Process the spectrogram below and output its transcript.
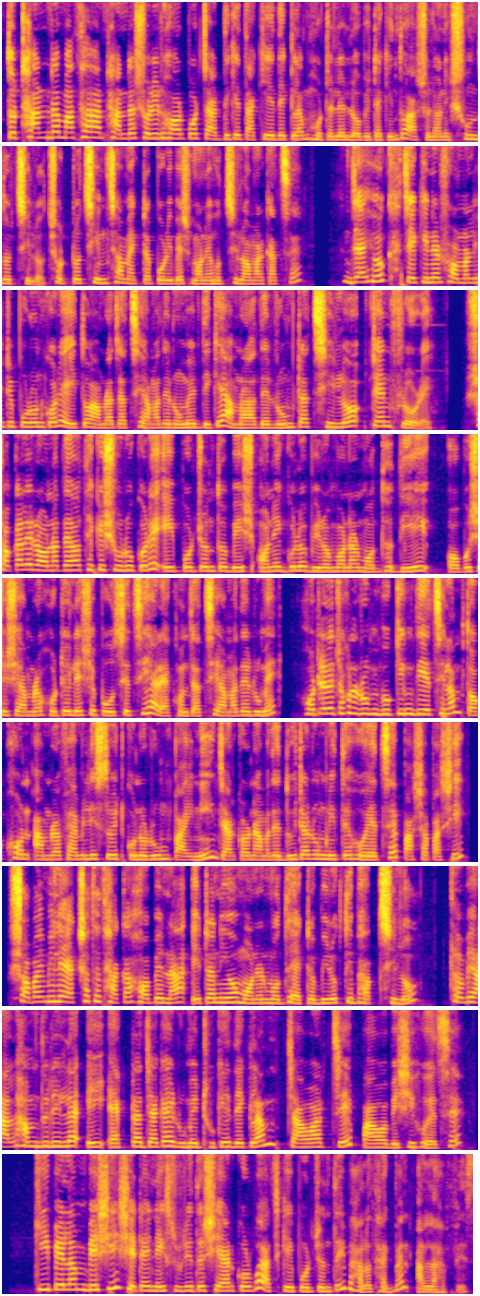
তো ঠান্ডা মাথা, ঠান্ডা শরীর হওয়ার পর চারদিকে তাকিয়ে দেখলাম হোটেলের লবিটা কিন্তু আসলে অনেক সুন্দর ছিল। ছোট্ট ছিমছাম একটা পরিবেশ মনে হচ্ছিল আমার কাছে। যাই হোক চেক ইনের ফর্মালিটি পূরণ করে এই তো আমরা যাচ্ছি আমাদের রুমের দিকে। আমাদের রুমটা ছিল টেন ফ্লোরে সকালে রওনা দেওয়া থেকে শুরু করে এই পর্যন্ত বেশ অনেকগুলো বিড়ম্বনার মধ্য দিয়েই অবশেষে আমরা হোটেলে এসে পৌঁছেছি আর এখন যাচ্ছি আমাদের রুমে। হোটেলে যখন রুম বুকিং দিয়েছিলাম, তখন আমরা ফ্যামিলি সুইট কোনো রুম পাইনি, যার কারণে আমাদের দুইটা রুম নিতে হয়েছে পাশাপাশি। সবাই মিলে একসাথে থাকা হবে না, এটা নিয়েও মনের মধ্যে একটা বিরক্তি ভাব ছিল। তবে আলহামদুলিল্লাহ এই একটা জায়গায় রুমে ঢুকে দেখলাম চাওয়ার চেয়ে পাওয়া বেশি হয়েছে। কি পেলাম বেশি সেটাই নেক্সট ভিডিওতে শেয়ার করব। আজকে এই পর্যন্তই, ভালো থাকবেন, আল্লাহ হাফিজ।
